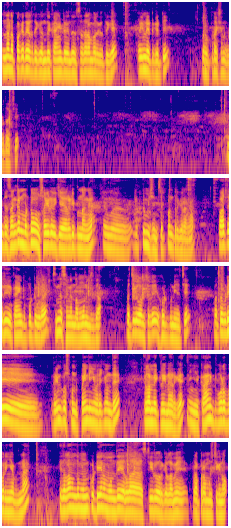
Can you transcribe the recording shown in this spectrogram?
இந்தாண்ட பக்கத்து இடத்துக்கு வந்து காங்கிட்டு வந்து சிதறாமல் இருக்கிறதுக்கு ட்ரெயின் நெட் கட்டி ஒரு ப்ரொடக்ஷன் கொடுத்தாச்சு. இந்த சங்கன் மட்டும் சைடு வைக்க ரெடி பண்ணாங்க. இவங்க லிஃப்ட் மிஷின் செட் பண்ணிட்டுருக்குறாங்க. பார்த்துட்டு காயின்ட்டு போட்டு கூட சின்ன சங்கம் தான் மூணு இன்ச்சு தான். வச்சுக்கலாம்னு சொல்லி ஹோல்ட் பண்ணியாச்சு. மற்றபடி ரெயின்போஸ்மெண்ட் பெயிண்டிங் வரைக்கும் வந்து எல்லாமே க்ளீனாக இருக்குது நீங்கள் காங்கிட்டு போட போகிறீங்க அப்படின்னா இதெல்லாம் வந்து முன்கூட்டியே நம்ம வந்து எல்லா ஸ்டீல் ஒர்க் எல்லாமே ப்ராப்பராக முடிச்சுக்கணும்.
